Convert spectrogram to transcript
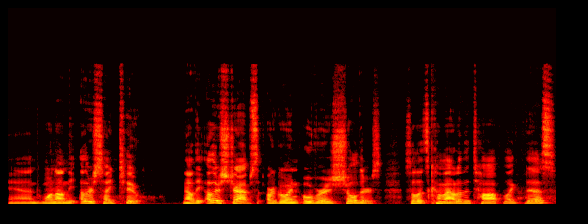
and one on the other side too. Now the other straps are going over his shoulders. So let's come out of the top like this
